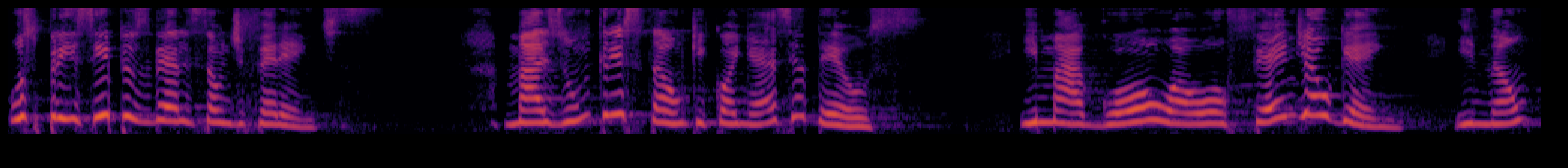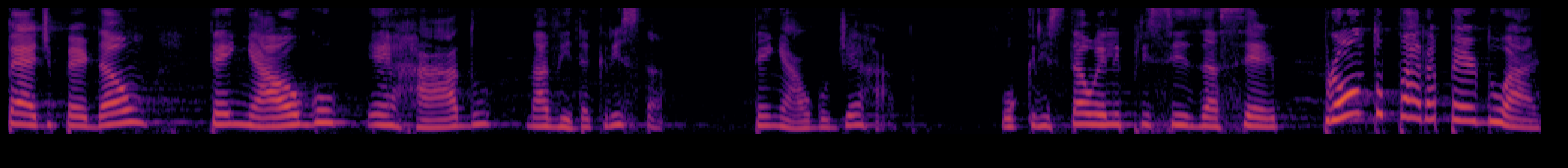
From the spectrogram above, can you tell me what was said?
os princípios dele são diferentes. Mas um cristão que conhece a Deus e magoa ou ofende alguém e não pede perdão, tem algo errado na vida cristã. Tem algo de errado. O cristão ele precisa ser pronto para perdoar,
